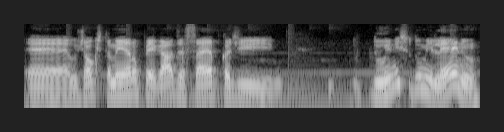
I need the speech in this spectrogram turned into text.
É, os jogos também eram pegados essa época de. Do, início do milênio,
